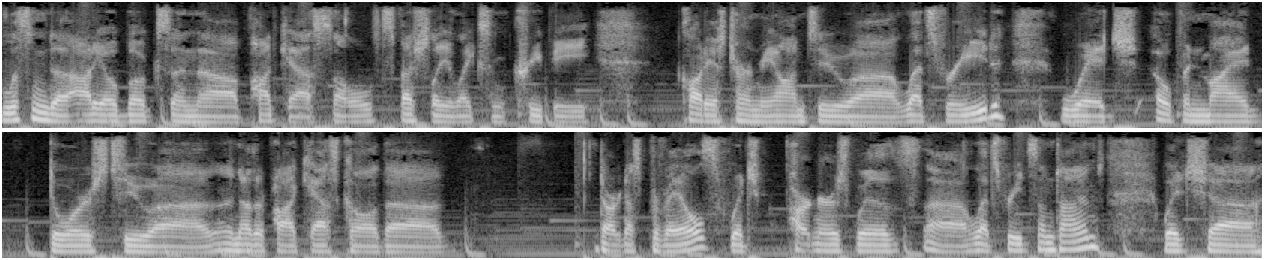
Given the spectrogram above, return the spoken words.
listening to audiobooks and uh, podcasts, I'll especially like some creepy. Claudius turned me on to uh, Let's Read, which opened my doors to uh, another podcast called uh, Darkness Prevails, which partners with uh, Let's Read sometimes, which uh,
